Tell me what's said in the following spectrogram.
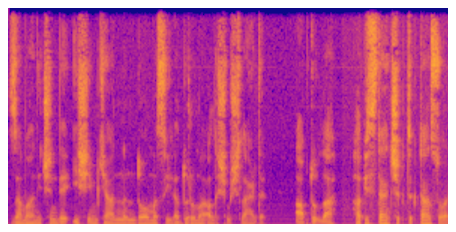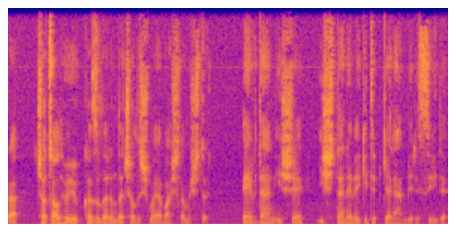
zaman içinde iş imkanının doğmasıyla duruma alışmışlardı. Abdullah hapisten çıktıktan sonra Çatalhöyük kazılarında çalışmaya başlamıştı. Evden işe, işten eve gidip gelen birisiydi.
